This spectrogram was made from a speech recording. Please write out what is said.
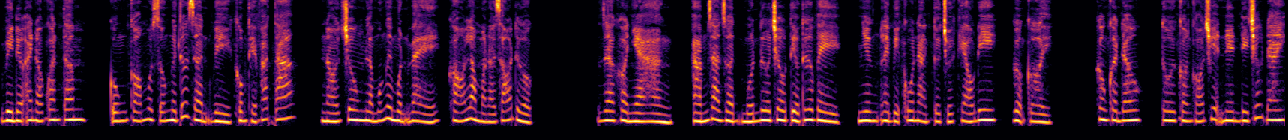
vì được ai đó quan tâm, cũng có một số người tức giận vì không thể phát tác. Nói chung là mỗi người một vẻ, khó lòng mà nói rõ được. Ra khỏi nhà hàng, ám dạ duật muốn đưa châu tiểu thư về, nhưng lại bị cô nàng từ chối khéo đi, gượng cười. Không cần đâu, tôi còn có chuyện nên đi trước đây.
